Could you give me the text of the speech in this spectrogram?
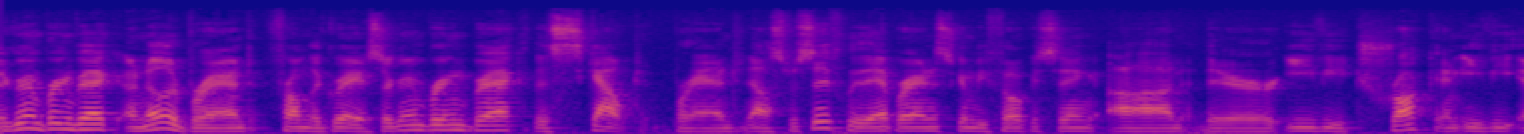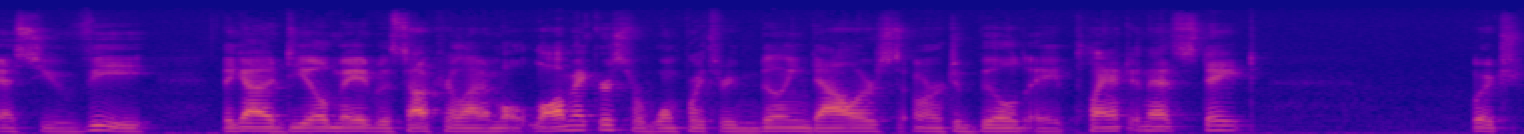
they're going to bring back another brand from the grave. So they're going to bring back the Scout brand. Now, specifically, that brand is going to be focusing on their EV truck and EV SUV they got a deal made with South Carolina lawmakers for $1.3 million in order to build a plant in that state, which,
